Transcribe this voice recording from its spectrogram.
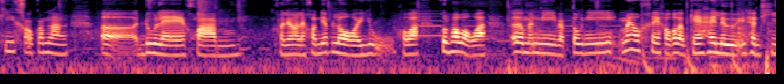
พี่ๆเขากำลังออดูแลความ เขาเรียกว่าอะไรความเรียบร้อยอยู่ เพราะว่าคุณพ่อบอกว่าเออมันมีแบบตรงนี้ไม่โอเคเขาก็แบบแก้ให้เลยทันที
